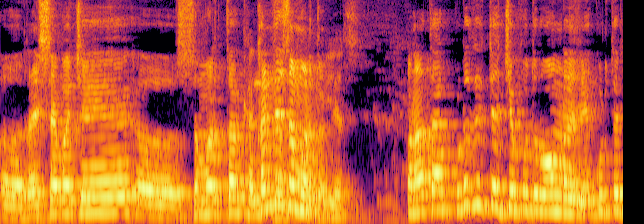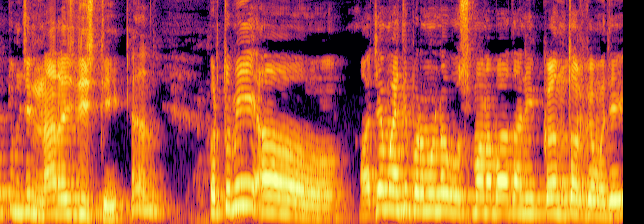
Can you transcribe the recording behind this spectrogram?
राजसाहेबाचे अं, समर्थक खंदे समर्थक. पण आता कुठेतरी त्यांचे पुत्र ओमराजे कुठेतरी तुमची नाराजी दिसती. पण तुम्ही माझ्या माहितीप्रमाणे उस्मानाबाद आणि कळंब तालुक्यामध्ये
